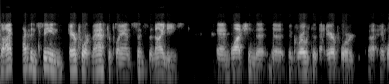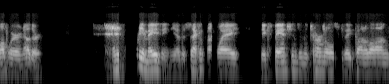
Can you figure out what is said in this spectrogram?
So I, I've been seeing airport master plans since the nineties and watching the, the, the growth of that airport, uh, in one way or another. And it's pretty amazing. You know, the second runway, the expansions in the terminals, they've gone along.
